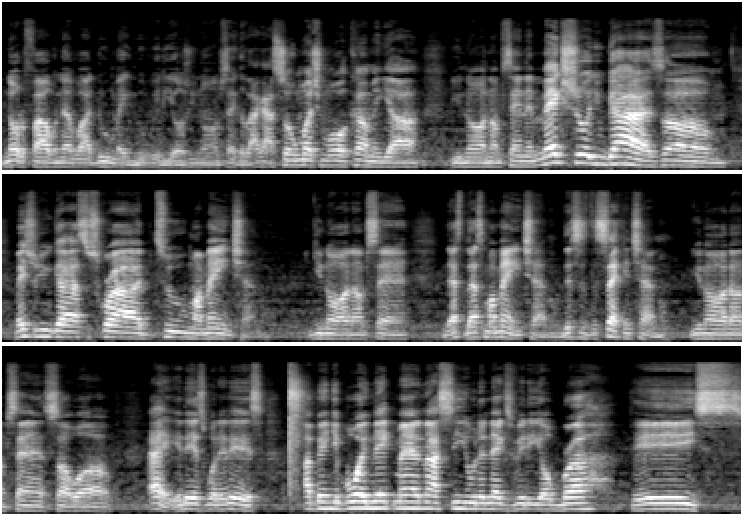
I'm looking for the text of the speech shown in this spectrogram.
notified whenever I do make new videos, you know what I'm saying? Because I got so much more coming, y'all. You know what I'm saying? And make sure you guys, um, make sure you guys subscribe to my main channel. You know what I'm saying? That's that's my main channel. This is the second channel. You know what I'm saying? So, uh, hey, it is what it is. I've been your boy Nick, man, and I'll see you in the next video, bruh. Peace.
